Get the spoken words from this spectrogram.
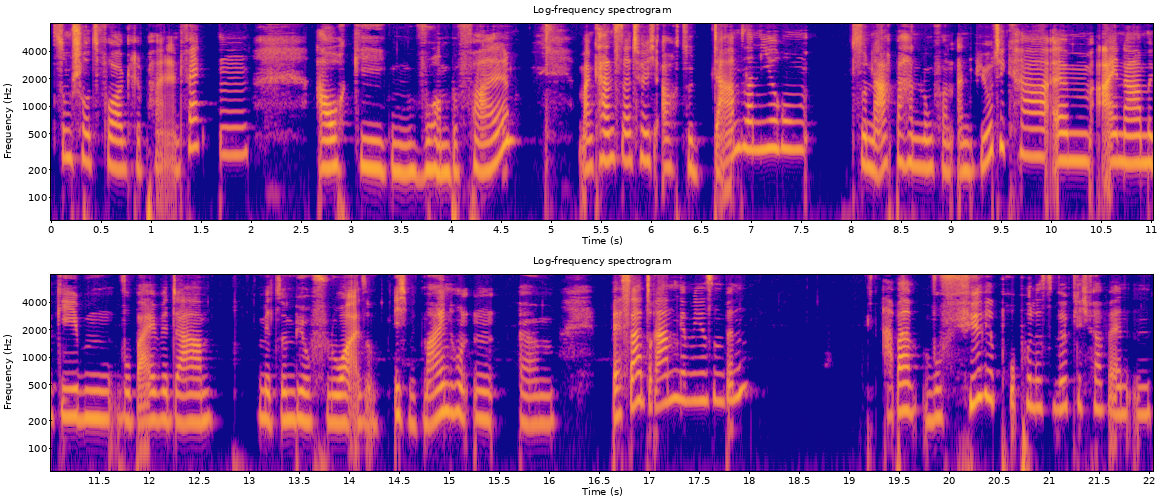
zum Schutz vor grippalen Infekten, auch gegen Wurmbefall. Man kann es natürlich auch zur Darmsanierung, zur Nachbehandlung von Antibiotika-Einnahme ähm, geben, wobei wir da mit Symbioflor, also ich mit meinen Hunden, ähm, besser dran gewesen bin. Aber wofür wir Propolis wirklich verwenden,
